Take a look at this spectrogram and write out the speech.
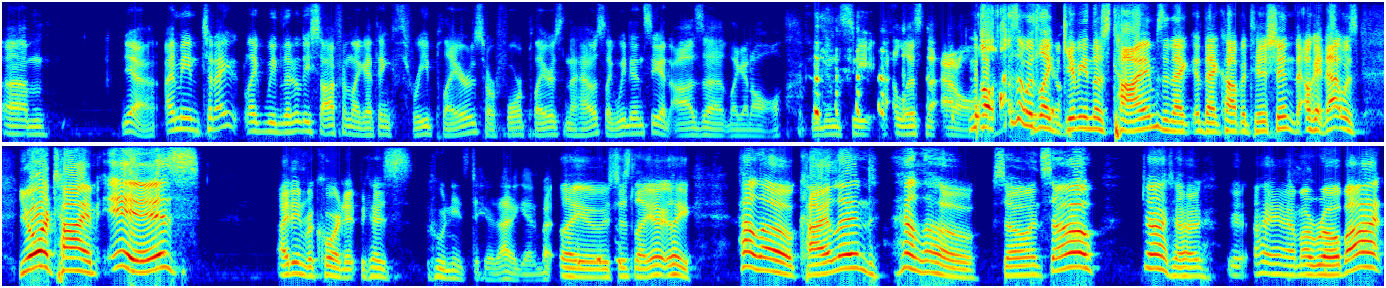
Um yeah. I mean tonight like we literally saw from like I think three players or four players in the house. Like we didn't see an Azah like at all. We didn't see Alyssa at all. No, Ozzy was like giving those times in that that competition. Okay, that was your time is. I didn't record it because who needs to hear that again? But like it was just like like, hello, Kylan. Hello, so and so. I am a robot.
